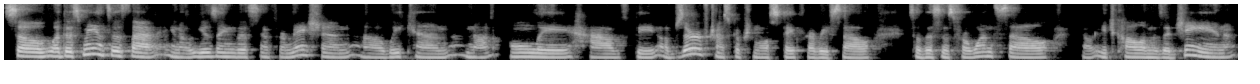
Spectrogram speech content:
So what this means is that, you know, using this information, uh, we can not only have the observed transcriptional state for every cell. So this is for one cell, you know, each column is a gene,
